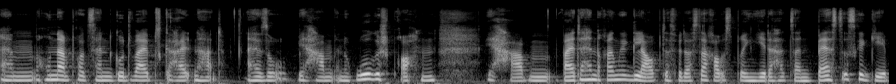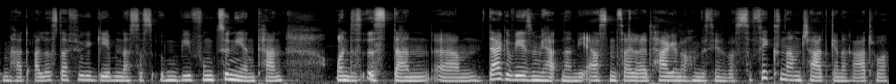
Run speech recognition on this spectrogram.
ähm, 100% Good Vibes gehalten hat. Also wir haben in Ruhe gesprochen, wir haben weiterhin daran geglaubt, dass wir das da rausbringen. Jeder hat sein Bestes gegeben, hat alles dafür gegeben, dass das irgendwie funktionieren kann. Und es ist dann ähm, da gewesen. Wir hatten dann die ersten zwei, drei Tage noch ein bisschen was zu fixen am Chartgenerator.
